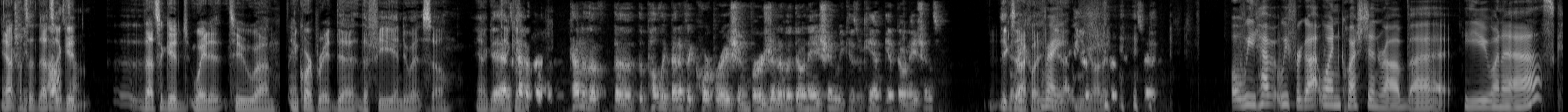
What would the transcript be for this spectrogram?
Yeah, that's a that's awesome. a good that's a good way to to um, incorporate the the fee into it. So yeah, good yeah, thinking. Kind of kind of the, the, the public benefit corporation version of a donation because we can't get donations. Exactly. So we, right. Yeah, you got it. well, we have we forgot one question, Rob. Uh, you want to ask?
